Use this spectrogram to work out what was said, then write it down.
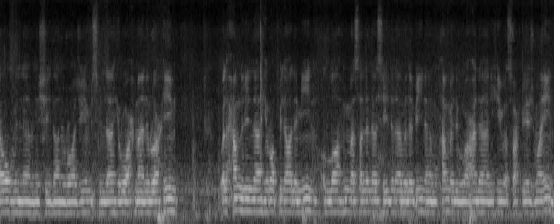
Euzu billahi mineşşeytanirracim. Bismillahirrahmanirrahim. Velhamdülillahi rabbil alamin. Allahumme salli ala seyyidina ve nebiyina Muhammed ve ala alihi ve sahbihi ecmaîn.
